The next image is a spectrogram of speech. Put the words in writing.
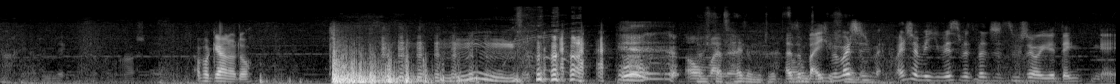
Ach ja, du leck mich doch am Arsch, ey. Aber gerne doch. Mm. oh Mann. Also ich bin manchmal, manchmal will ich wissen, was manche Zuschauer hier denken, ey.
